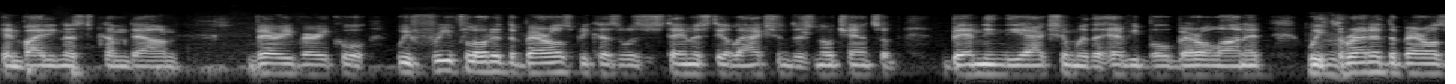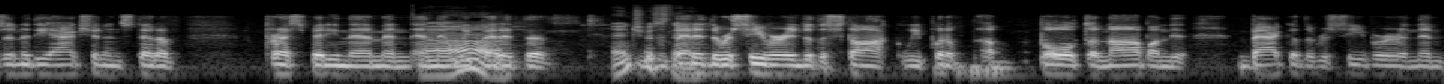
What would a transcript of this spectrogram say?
inviting us to come down. Very very cool. We free floated the barrels because it was a stainless steel action. There's no chance of bending the action with a heavy bull barrel on it. We threaded the barrels into the action instead of press fitting them and, and then Oh. we bedded the Interesting. We bedded the receiver into the stock. We put a, a bolt, a knob on the back of the receiver, and then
